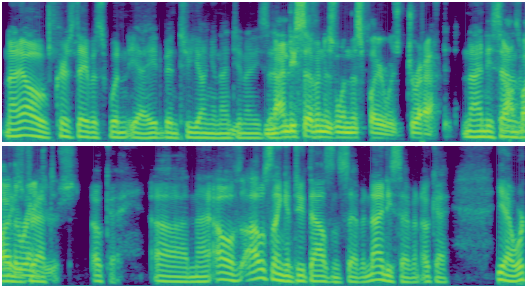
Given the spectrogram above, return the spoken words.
no. Oh, Chris Davis wouldn't. Yeah, he'd been too young in 1997. 97 is when this player was drafted. 97 is by when the he's drafted. Rangers. Okay. Uh, nine, oh, I was thinking 2007, 97. Okay. Yeah, we're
